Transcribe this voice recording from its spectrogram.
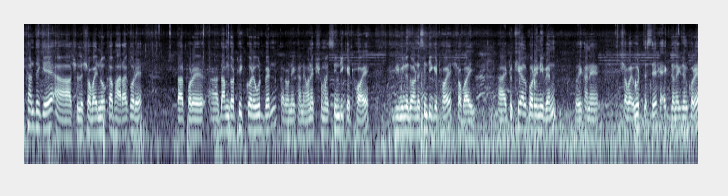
এখান থেকে আসলে সবাই নৌকা ভাড়া করে, তারপরে দাম দর ঠিক করে উঠবেন, কারণ এখানে অনেক সময় সিন্ডিকেট হয়। বিভিন্ন ধরনের সিন্ডিকেট হয়, সবাই একটু খেয়াল করে নেবেন। তো এখানে সবাই উঠতেছে, একজন একজন করে।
